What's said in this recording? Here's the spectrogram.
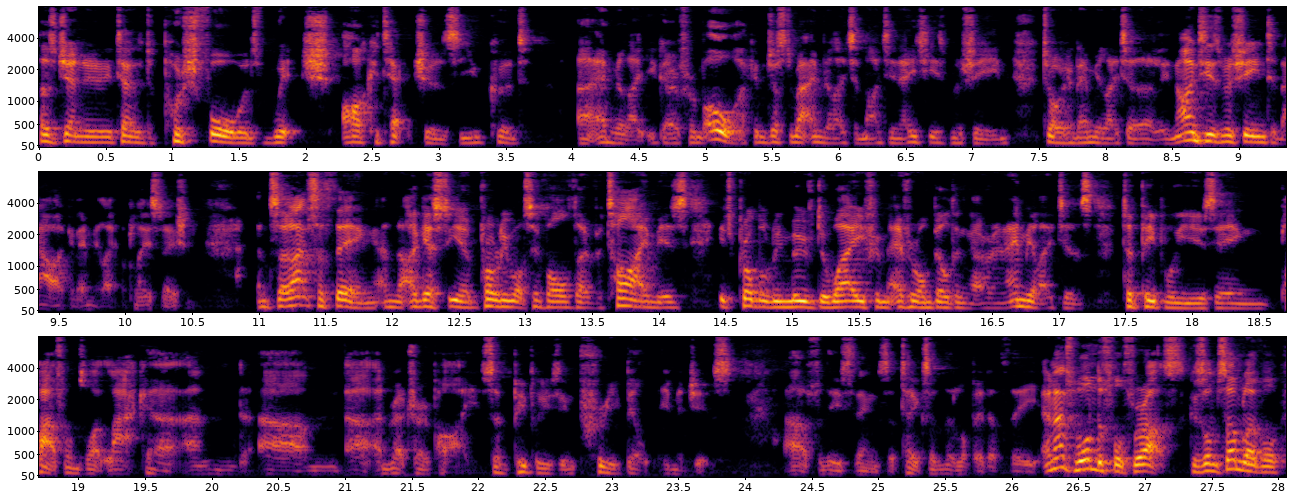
has generally tended to push forwards which architectures you could uh, emulate. You go from, oh, I can just about emulate a 1980s machine to I can emulate an early 90s machine to now I can emulate a PlayStation. And so that's a thing. And I guess, you know, probably what's evolved over time is it's probably moved away from everyone building their own emulators to people using platforms like Lakka and, um, uh, and RetroPie. So people using pre-built images. Uh, for these things, that takes a little bit of the, and that's wonderful for us because on some level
